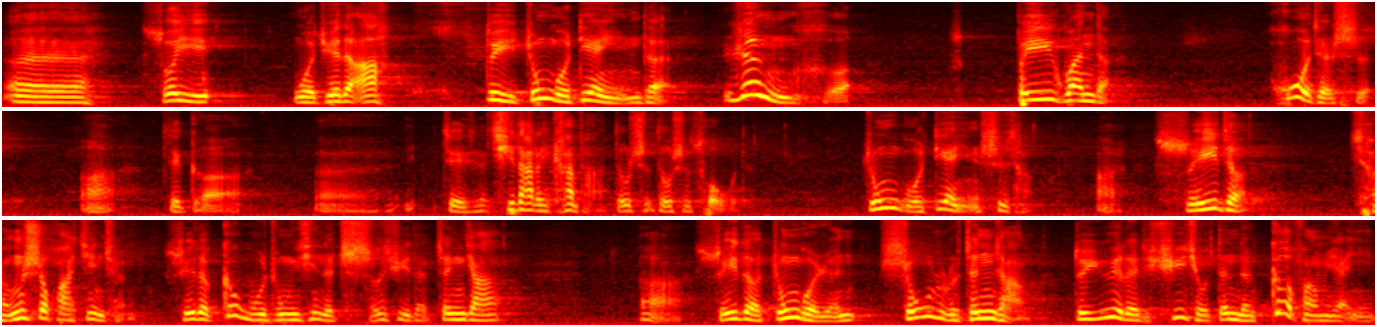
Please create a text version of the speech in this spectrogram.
呃。所以，我觉得啊，对中国电影的任何悲观的，或者是啊这个呃这个其他的看法，都是都是错误的。中国电影市场啊，随着城市化进程，随着购物中心的持续的增加，啊，随着中国人收入的增长，对娱乐的需求等等各方面原因，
